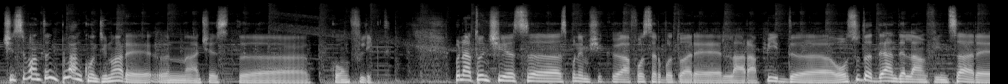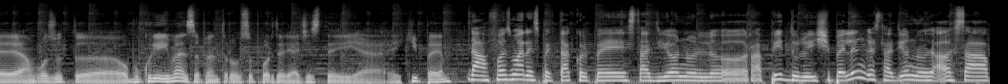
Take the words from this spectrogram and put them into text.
ce se va întâmpla în continuare în acest uh, conflict. Până atunci să spunem și că a fost sărbătoare la Rapid, uh, 100 de ani de la înființare, am văzut uh, o bucurie imensă pentru suporterii acestei uh, echipe. Da, a fost mare spectacol pe stadionul uh, Rapidului și pe lângă stadionul uh, s-a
